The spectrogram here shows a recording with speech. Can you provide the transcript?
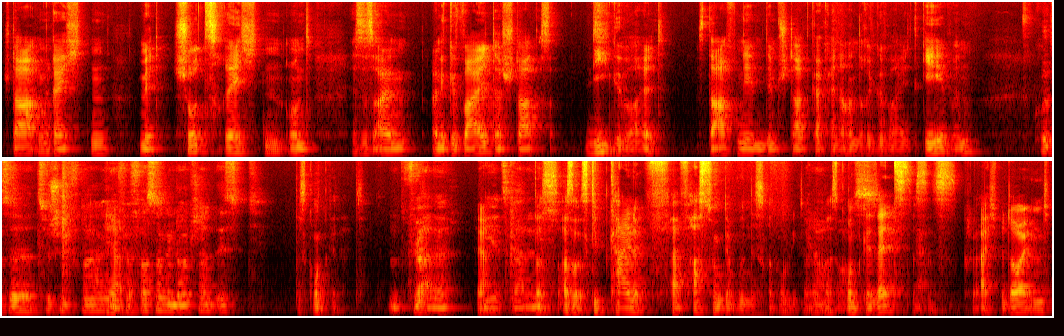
starken Rechten, mit Schutzrechten und es ist ein, eine Gewalt, der Staat ist die Gewalt. Es darf neben dem Staat gar keine andere Gewalt geben. Kurze Zwischenfrage. Ja. Die Verfassung in Deutschland ist? Das Grundgesetz. Für alle ja, jetzt gerade das, Also es gibt keine Verfassung der Bundesrepublik, sondern ja, das Grundgesetz, das ist gleichbedeutend.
